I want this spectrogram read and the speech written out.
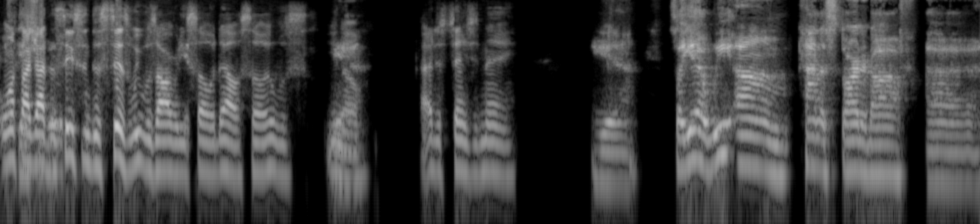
once I got the cease and desist, we was already sold out. So it was, you Yeah. know, I just changed the name. Yeah. So yeah, we um kind of started off uh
